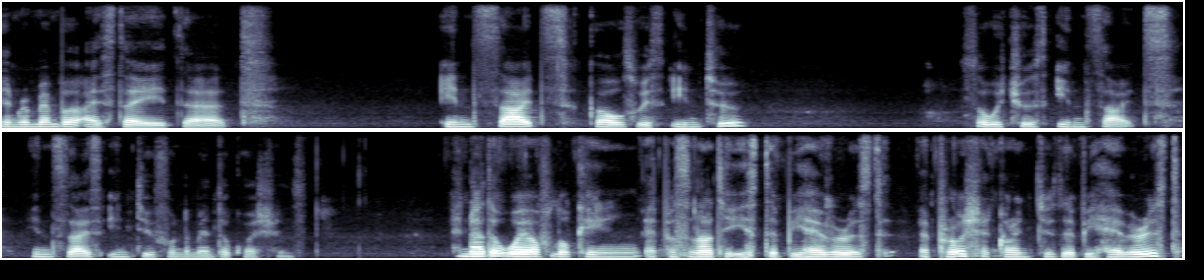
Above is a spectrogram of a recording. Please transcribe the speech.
And remember I say that insights goes with into so we choose insights insights into fundamental questions Another way of looking at personality is the behaviorist approach. According to the behaviorist,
